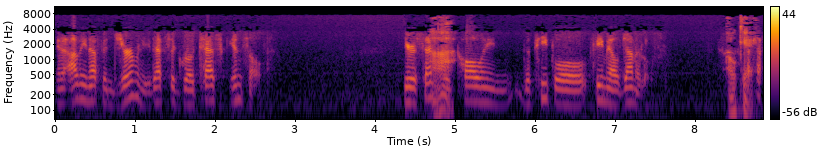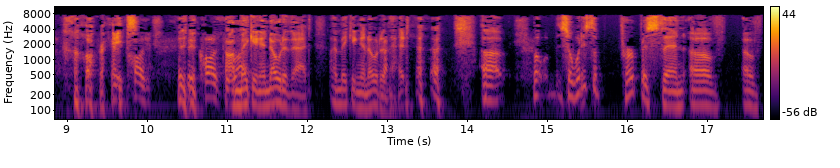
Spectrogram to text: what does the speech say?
and oddly enough in Germany, that's a grotesque insult. You're essentially Ah. calling the people female genitals. Okay. All right. It caused, it caused a I'm making a note of that. I'm making a note of that. uh, but so, what is the purpose then of of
